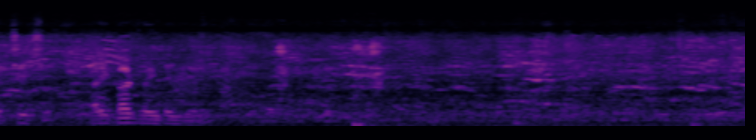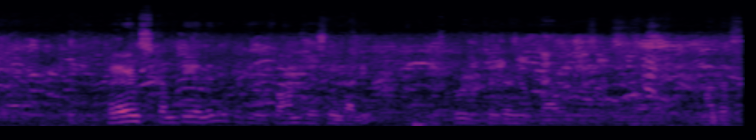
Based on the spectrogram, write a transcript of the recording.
చెక్ చేసి ఆ రికార్డ్ మెయింటైన్ చేయాలి. పేరెంట్స్ కమిటీ అనేది ఒకటి ఫామ్ చేసి ఉండాలి. స్కూల్ చిల్డ్రన్ ట్రావెల్ చేసే mothers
